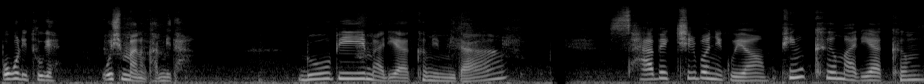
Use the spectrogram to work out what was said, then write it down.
뽀글이 두 개 50만원 갑니다. 루비 마리아 금입니다. 407번이고요. 핑크 마리아 금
